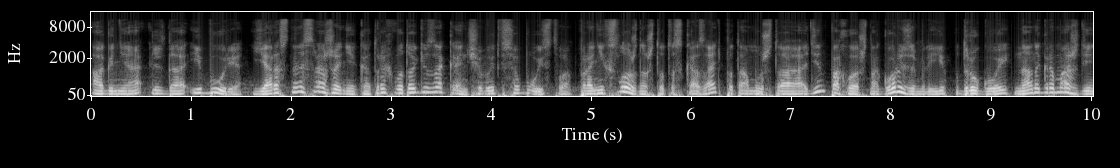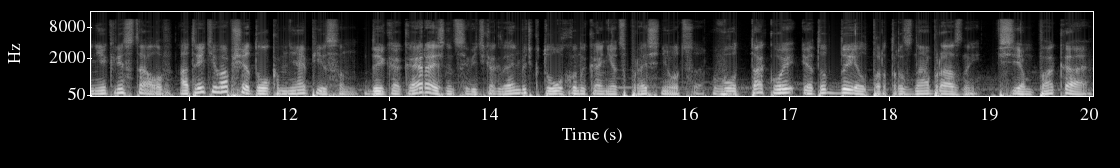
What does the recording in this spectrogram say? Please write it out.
огня, льда и бури, яростное сражение которых в итоге заканчивает все буйство. Про них сложно что-то сказать, потому что один похож на гору земли, другой – на нагромождение кристаллов, а третий вообще толком не описан. Да и какая разница, ведь когда-нибудь Ктулху наконец проснется. Вот такой этот Дейлпорт разнообразный. Всем пока!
